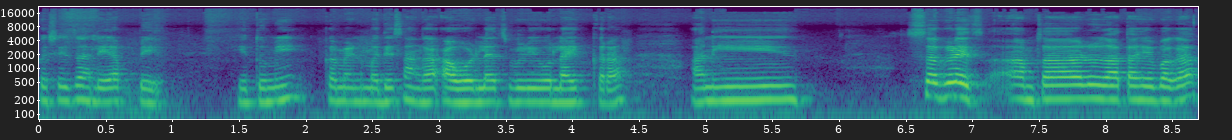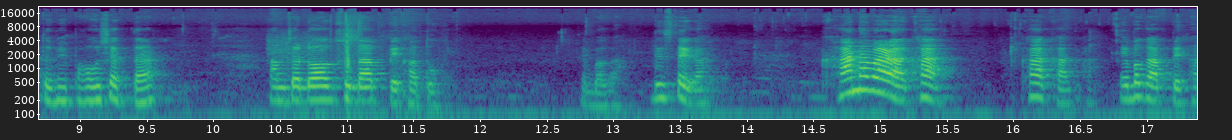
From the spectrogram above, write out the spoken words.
कसे झाले आप्पे हे तुम्ही कमेंटमध्ये सांगा. आवडल्याच व्हिडिओ लाईक करा. आणि सगळेच आमचा आता हे बघा तुम्ही पाहू शकता. आमचा डॉगसुद्धा आप्पे खातो. हे बघा. दिसतंय का? खा ना बाळा खा. खा खा खा. हे बघा आप्पे खा.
